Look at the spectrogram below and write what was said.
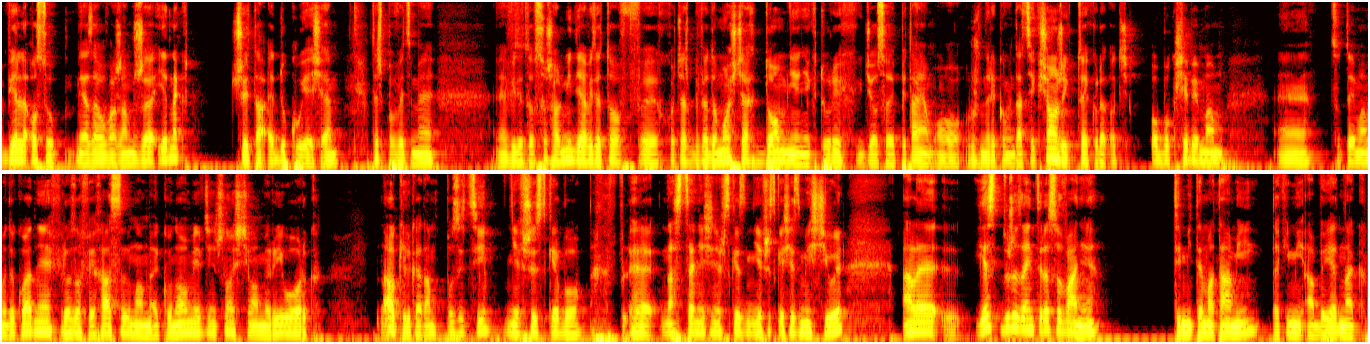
wiele osób, ja zauważam, że jednak czyta, edukuje się. Też powiedzmy, e, widzę to w social media, widzę to w chociażby wiadomościach do mnie niektórych, gdzie osoby pytają o różne rekomendacje książek. Tutaj akurat od, obok siebie mam, e, co tutaj mamy dokładnie? Filozofię haseł, mamy ekonomię wdzięczności, mamy rework, no kilka tam pozycji, nie wszystkie, bo e, na scenie się nie wszystkie, nie wszystkie się zmieściły, ale jest duże zainteresowanie tymi tematami, takimi, aby jednak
